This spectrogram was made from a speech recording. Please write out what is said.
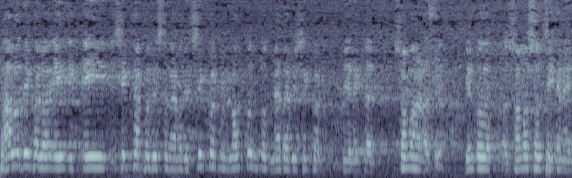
ভালো দিক হলো এই, এই- এই শিক্ষা প্রতিষ্ঠানে আমাদের শিক্ষক মানে অত্যন্ত মেধাবী শিক্ষকদের একটা সমাহার আছে। কিন্তু সমস্যা হচ্ছে এখানে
